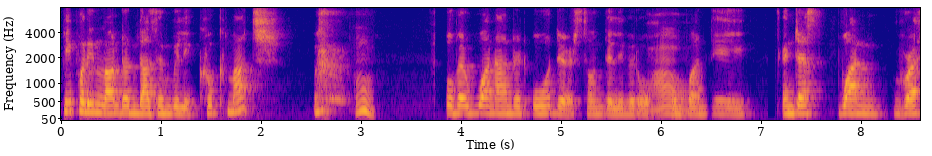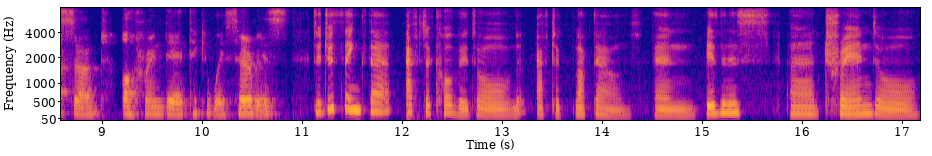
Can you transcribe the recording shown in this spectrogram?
people in London doesn't really cook much. Oh, over 100 orders on Deliveroo Wow. in one day, and just one restaurant offering the takeaway service. did you think that after COVID or after lockdowns and business uh, trend or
